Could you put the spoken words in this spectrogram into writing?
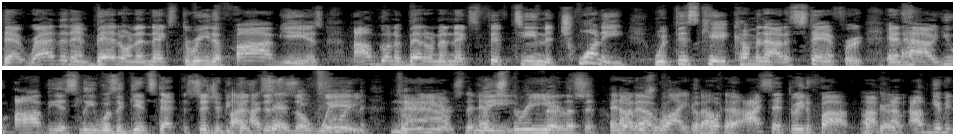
that rather than bet on the next three to five years, I'm going to bet on the next 15 to 20 with this kid coming out of Stanford and how you obviously was against that decision because I, I this is a three, win three now years, the next three years. Listen, and I was right about point- that. I said three to five. Okay. I'm, I'm, I'm giving.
